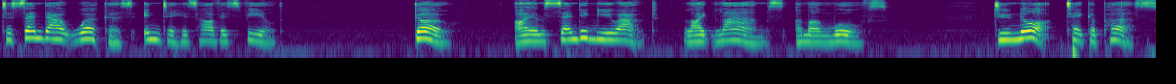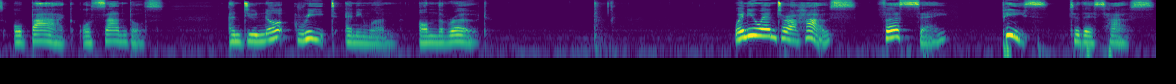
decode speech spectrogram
to send out workers into his harvest field. Go, I am sending you out like lambs among wolves. Do not take a purse or bag or sandals, and do not greet anyone on the road. When you enter a house, first say, Peace to this house.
